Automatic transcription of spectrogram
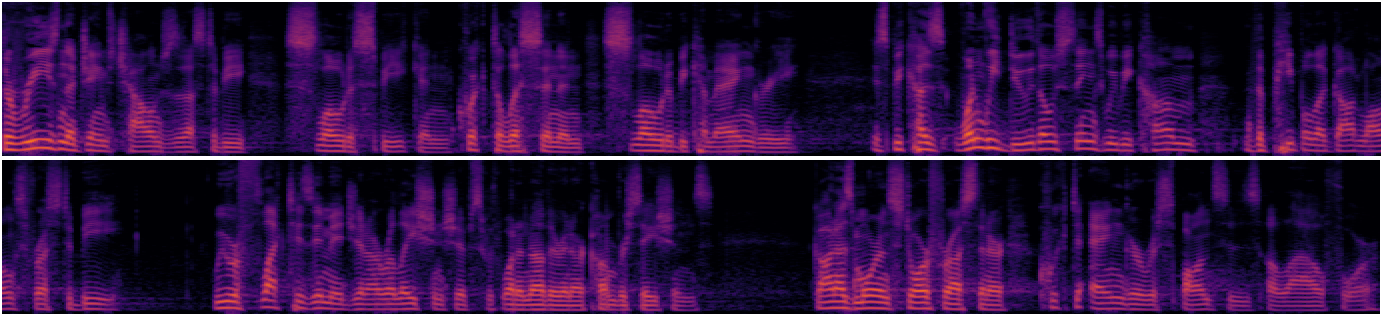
The reason that James challenges us to be slow to speak and quick to listen and slow to become angry is because when we do those things, we become the people that God longs for us to be. We reflect His image in our relationships with one another, in our conversations. God has more in store for us than our quick to anger responses allow for.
